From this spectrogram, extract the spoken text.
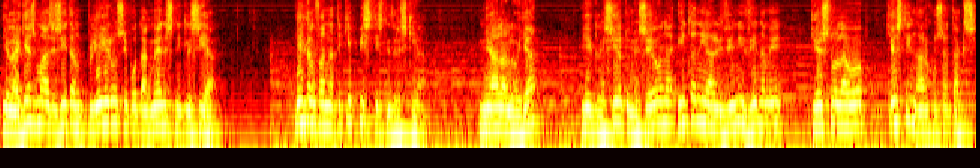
Οι λαϊκές μάζες ήταν πλήρως υποταγμένες στην Εκκλησία. Είχαν φανατική πίστη στη θρησκεία. Με άλλα λόγια, η Εκκλησία του Μεσαίωνα ήταν η αληθινή δύναμη και στο λαό και στην άρχουσα τάξη.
